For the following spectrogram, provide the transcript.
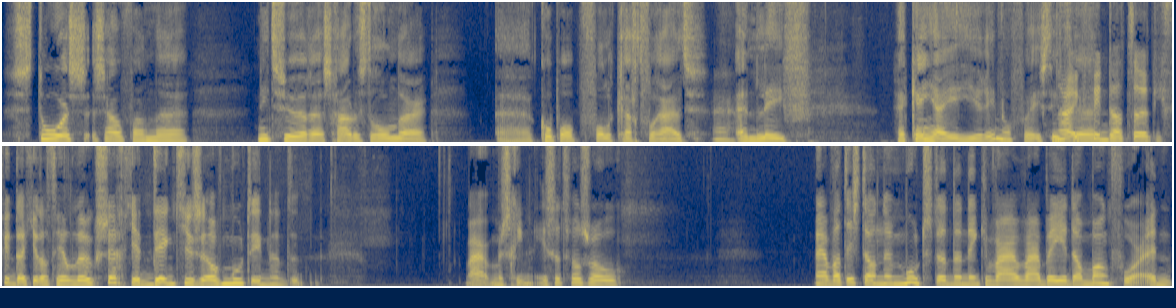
stoers, zo van... eh, niet zeuren, schouders eronder, kop op, volle kracht vooruit Ja. en leef. Herken jij je hierin? Of is dit, nou, ik vind, dat, ik vind dat je dat heel leuk zegt. Je denkt jezelf moed in. Het- Maar misschien is het wel zo. Maar ja, wat is dan een moed? Dan, dan denk je, waar, waar ben je dan bang voor? En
